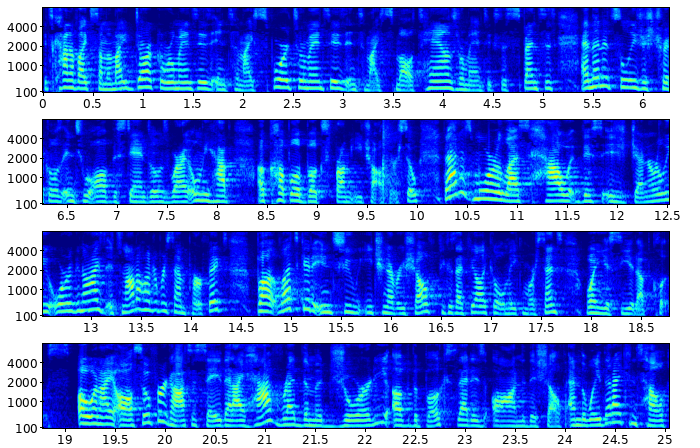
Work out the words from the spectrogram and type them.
it's kind of like some of my darker romances into my sports romances, into my small towns, romantic suspenses. And then it slowly just trickles into all of the standalones where I only have a couple of books from each author. So that is more or less how this is generally organized. It's not 100% perfect, but let's get into each and every shelf because I feel like it will make more sense when you see it up close. Oh, and I also forgot to say that I have read the majority of the books that is on the shelf. And the way that I can tell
